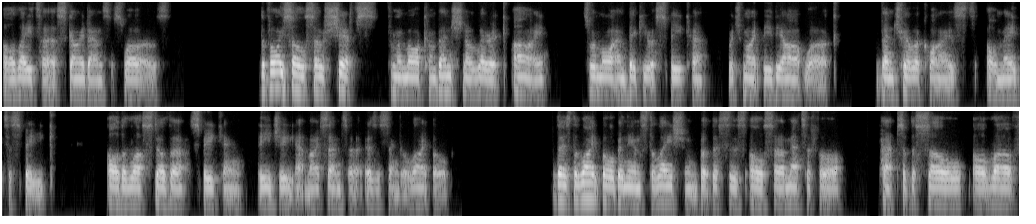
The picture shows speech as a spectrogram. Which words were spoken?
or later a sky dance of swallows. The voice also shifts from a more conventional lyric I to a more ambiguous speaker, which might be the artwork, ventriloquized or made to speak, or the lost other speaking, e.g. at my center is a single light bulb. There's the light bulb in the installation, but this is also a metaphor perhaps of the soul or love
